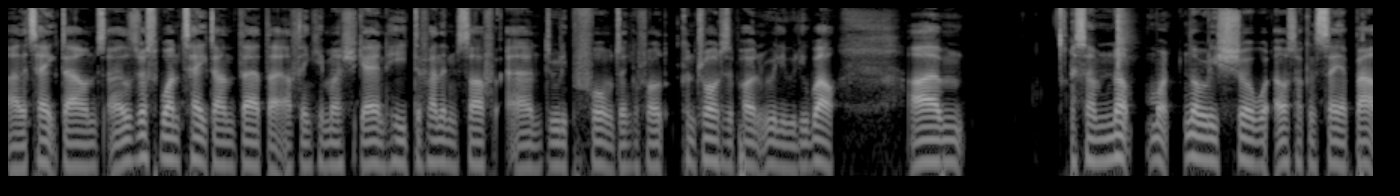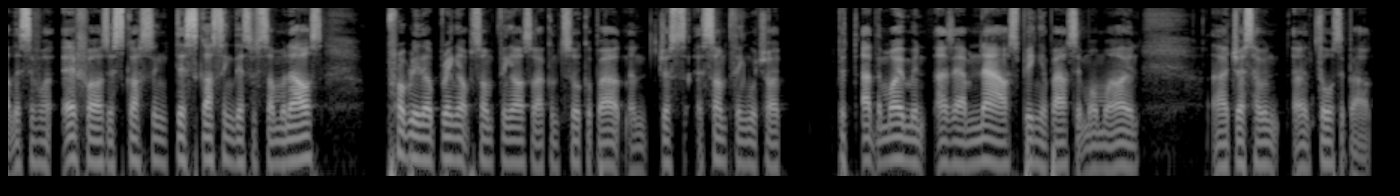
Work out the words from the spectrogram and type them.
uh, the takedowns. Uh, it was just one takedown there that I think he managed to get, he defended himself and really performed and controlled controlled his opponent really really well. Um, so I'm not not really sure what else I can say about this. If I, if I was discussing discussing this with someone else, probably they'll bring up something else I can talk about, and just something which I, but at the moment as I am now speaking about it on my own, I uh, just haven't uh, thought about.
